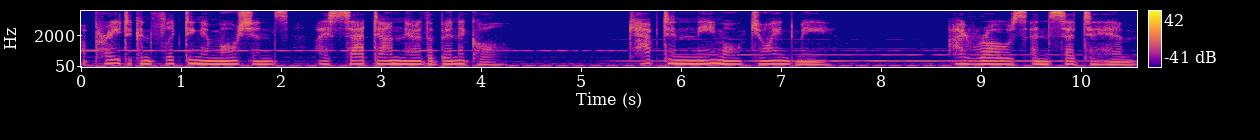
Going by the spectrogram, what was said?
a prey to conflicting emotions, I sat down near the binnacle. Captain Nemo joined me. I rose and said to him,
